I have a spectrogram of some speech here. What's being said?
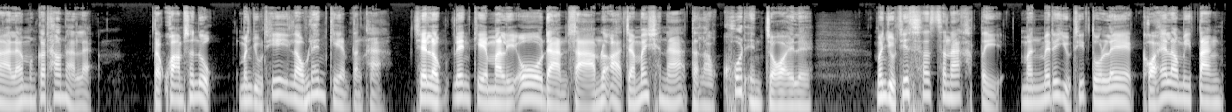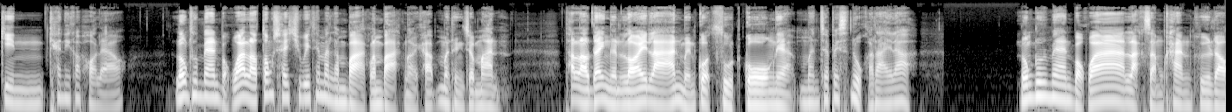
มาแล้วมันก็เท่านั้นแหละ แต่ความสนุกมันอยู่ที่เราเล่นเกมต่างหาก เช่นเราเล่นเกมมาริโอด่าน 3 เราอาจจะไม่ชนะ แต่เราโคตรเอนจอยเลย มันอยู่ที่ทัศนคติ มันไม่ได้อยู่ที่ตัวเลข ขอให้เรามีตังกินแค่นี้ก็พอแล้ว ลงทุนแมนบอกว่าเราต้องใช้ชีวิตให้มันลำบากลำบากหน่อยครับ มันถึงจะมัน ถ้าเราได้เงินร้อยล้านเหมือนกดสูตรโกงเนี่ย มันจะไปสนุกอะไรล่ะ ลงทุนแมนบอกว่าหลักสำคัญคือเรา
